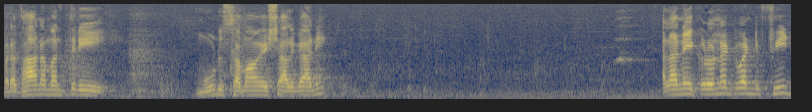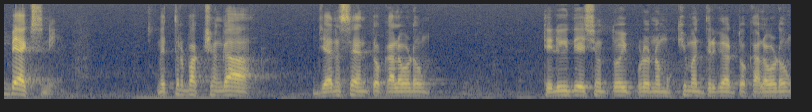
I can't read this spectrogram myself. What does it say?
ప్రధానమంత్రి మూడు సమావేశాలు కానీ అలానే ఇక్కడ ఉన్నటువంటి ఫీడ్బ్యాక్స్ని మిత్రపక్షంగా జనసేనతో కలవడం తెలుగుదేశంతో ఇప్పుడున్న ముఖ్యమంత్రి గారితో కలవడం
